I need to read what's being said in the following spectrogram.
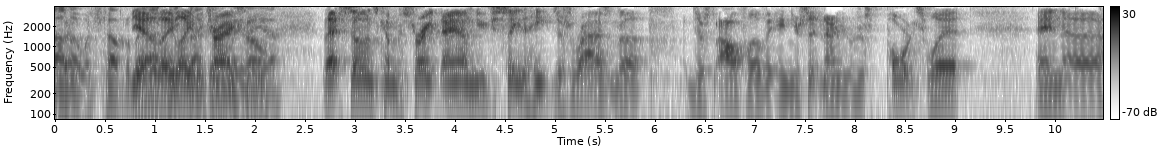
I don't know what you're talking about. yeah, I they lay the think of 'em tracks either, on. yeah. That sun's coming straight down. You can see the heat just rising up, just off of it, and you're sitting there and you're just pouring sweat. And uh,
